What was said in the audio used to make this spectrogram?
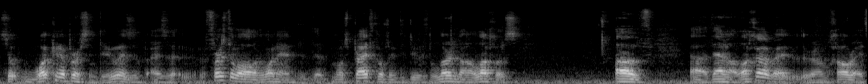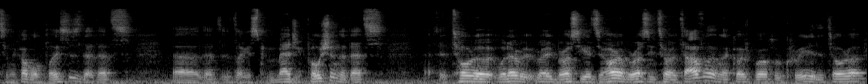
So, what can a person do? As a, as a, first of all, on the one hand, the most practical thing to do is to learn the halachos of uh, that halacha, right? The Ramchal writes in a couple of places that that's uh, that's it's like a magic potion that that's Torah, whatever, right? Barasi Yetzer Hara, Barasi Torah Tavla, and the Kosh Baruch Hu created the Torah,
